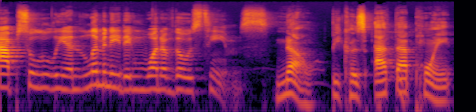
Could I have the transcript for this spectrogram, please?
absolutely eliminating one of those teams. No, because at that point,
